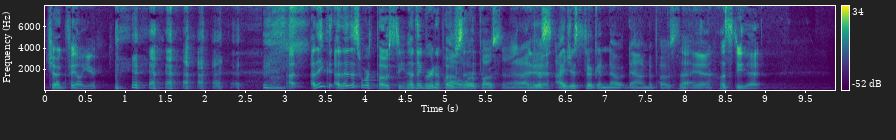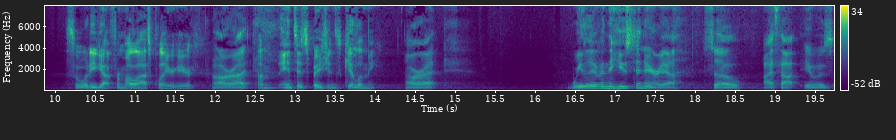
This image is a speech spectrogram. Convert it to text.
chug failure. I, I think I think that's worth posting. I think we're gonna oh, post Oh, we're that. posting it. I Yeah. just I just took a note down to post that. yeah, let's do that. So, what do you got for my last player here? All right. Um, the anticipation's killing me. All right. We live in the Houston area, so I thought it was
